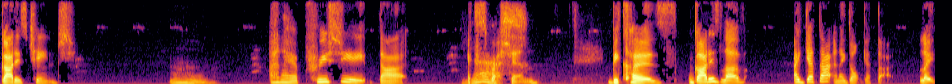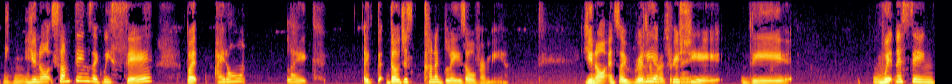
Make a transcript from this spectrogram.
God is change. Mm. And I appreciate that Yes. expression because God is love. I get that and I don't get that. Like, Mhm. you know, some things like we say, but I don't like, like th- they'll just kind of glaze over me, you know? And so I really appreciate the witnessing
